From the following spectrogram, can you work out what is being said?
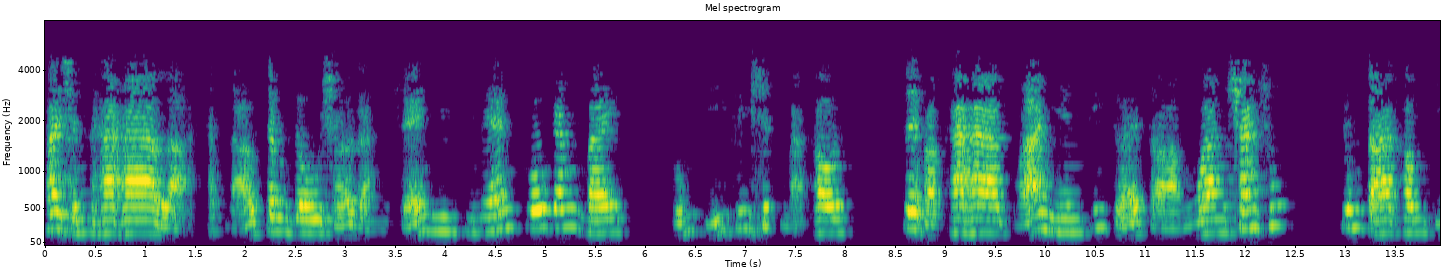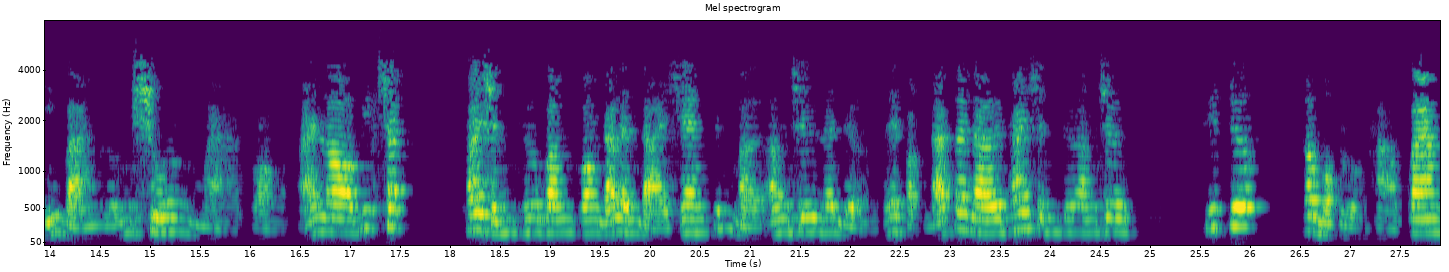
Thái sinh ha ha là khách đạo chân tu, sợ rằng sẽ như chim én cố gắng bay, cũng chỉ phí sức mà thôi. Tế Phật ha ha quả nhiên trí tuệ tròn ngoan sáng suốt. Chúng ta không chỉ bàn luận suông mà còn phải lo viết sách. Thái sinh thưa vâng con đã lên đài sen kính mời ân sư lên đường. Thế Phật đã tới nơi, Thái sinh thưa ân sư Phía trước có một luồng hào quang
